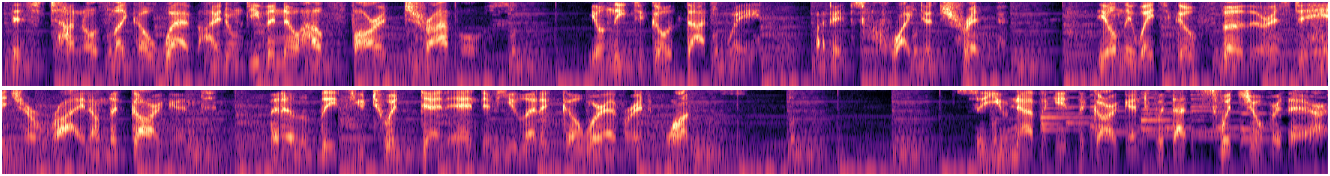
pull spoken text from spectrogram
This tunnel's like a web. I don't even know how far it travels. You'll need to go that way, but it's quite a trip. The only way to go further is to hitch a ride on the Gargant, but it'll lead you to a dead end if you let it go wherever it wants. So you navigate the Gargant with that switch over there.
